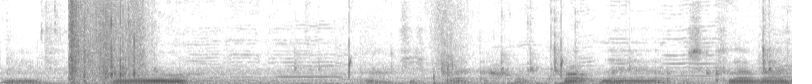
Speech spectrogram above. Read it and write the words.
Need four. I've just put the whole crop there, that was clever.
